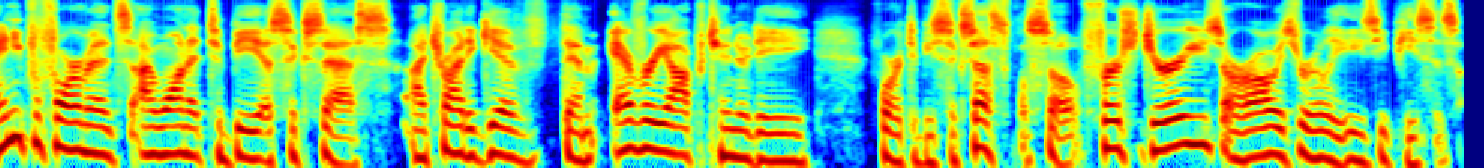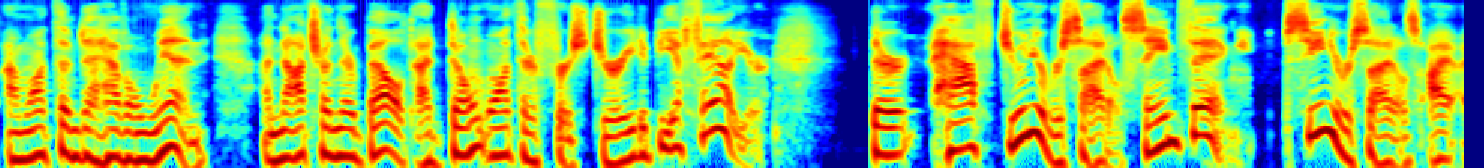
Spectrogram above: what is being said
any performance, I want it to be a success. I try to give them every opportunity for it to be successful. So, first juries are always really easy pieces. I want them to have a win, a notch on their belt. I don't want their first jury to be a failure. Their half junior recital, same thing. Senior recitals, I,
